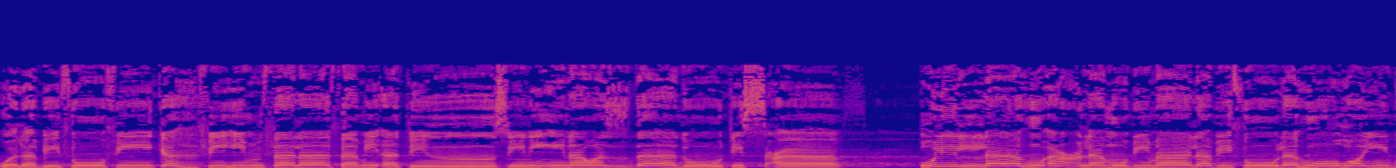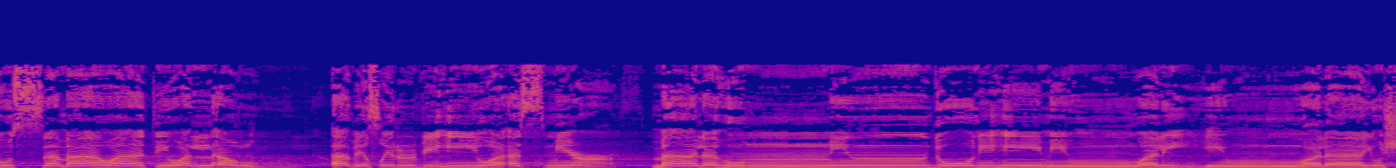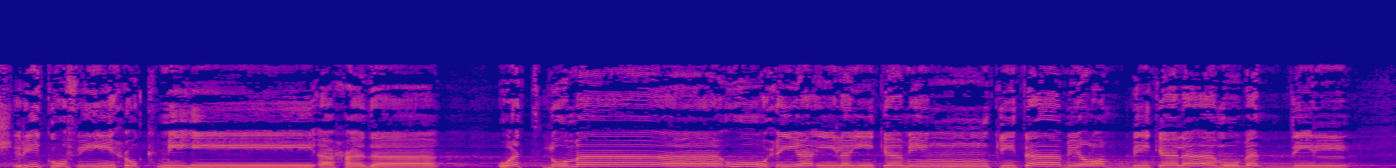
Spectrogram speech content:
ولبثوا في كهفهم ثلاثمائة سنين وازدادوا تسعا. قل الله أعلم بما لبثوا له غيب السماوات والأرض. أبصر به وأسمع. ما لهم من دونه من ولي ولا يشرك في حكمه أحدا واتل ما أوحي إليك من كتاب ربك لا مبدل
